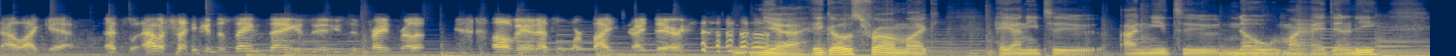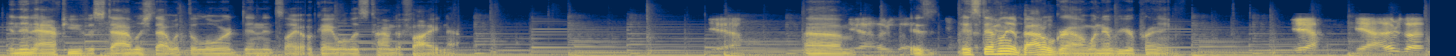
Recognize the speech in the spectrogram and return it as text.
I like that. That's what I was thinking the same thing as soon as you said praying for others. Oh man, that's what we're fighting right there. yeah. It goes from like, hey, I need to I need to know my identity. And then after you've established that with the Lord, then it's like, okay, well, it's time to fight now. Um, yeah, there's a, it's it's definitely a battleground whenever you're praying. Yeah, yeah. There's a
